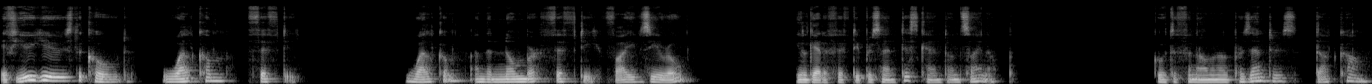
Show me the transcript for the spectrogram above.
if you use the code WELCOME50, welcome and the number 50, 50, you'll get a 50% discount on sign up. Go to phenomenalpresenters.com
